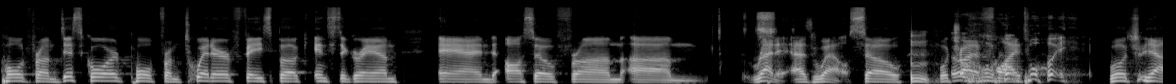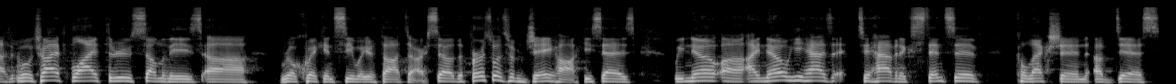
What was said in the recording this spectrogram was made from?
pulled from Discord, pulled from Twitter, Facebook, Instagram, and also from um, Reddit as well. So we'll try to Oh, fly. boy. We'll tr- yeah, we'll try to fly through some of these uh, real quick and see what your thoughts are. So the first one's from Jayhawk. He says, "We know, uh, I know he has to have an extensive collection of discs.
